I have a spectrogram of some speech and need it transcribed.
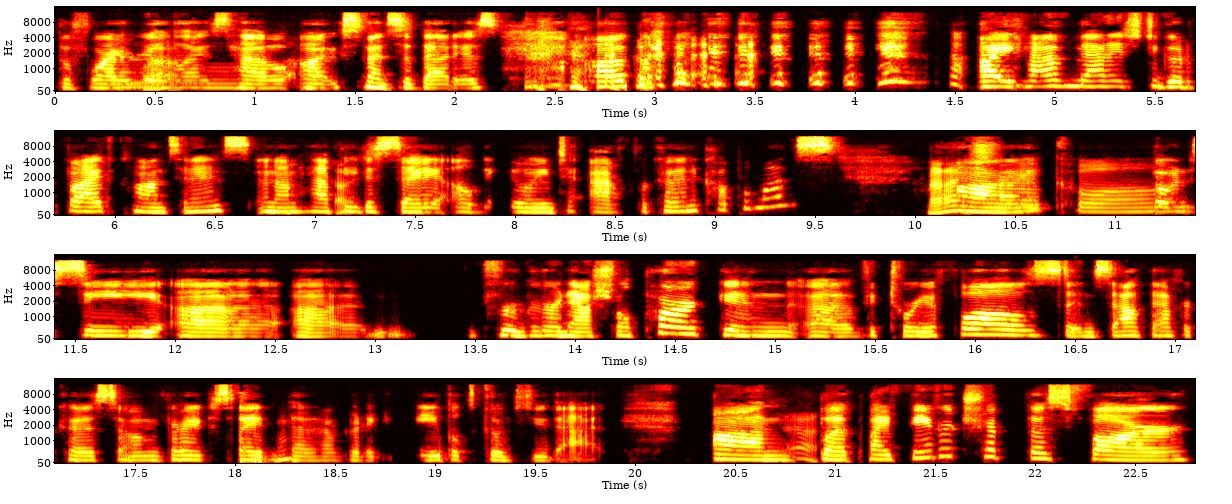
before I Wow. realized how uh, expensive that is. Um, I have managed to go to five continents, and I'm happy to say I'll be going to Africa in a couple months. Nice. Uh, Very cool. Going to see uh, um, Kruger National Park and uh, Victoria Falls in South Africa. So I'm very excited Mhm. that I'm going to be able to go do that. Um, Yeah. But my favorite trip thus far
